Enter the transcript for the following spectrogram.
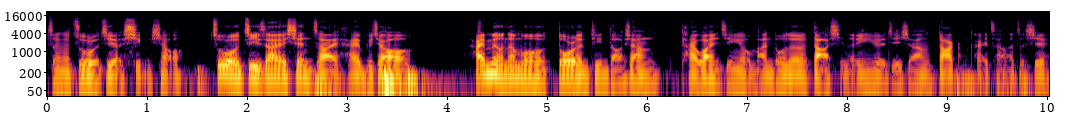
整个侏罗纪的行销。侏罗纪在现在还比较还没有那么多人听到，像。台湾已经有蛮多的大型的音乐季，像大港开唱啊这些。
